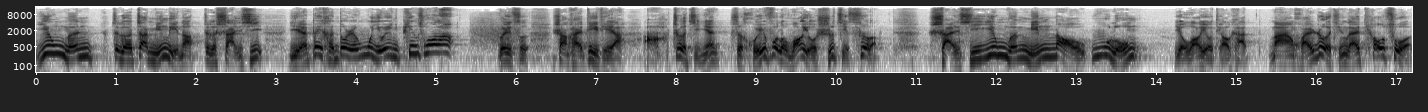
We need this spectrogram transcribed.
英文这个站名里呢，这个陕西也被很多人误以为你拼错了。为此，上海地铁啊啊这几年是回复了网友十几次了。陕西英文名闹乌龙，有网友调侃，满怀热情来挑错，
